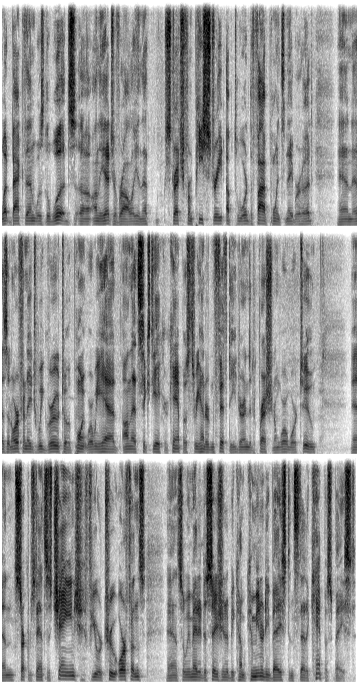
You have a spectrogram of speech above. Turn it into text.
what back then was the woods uh, on the edge of Raleigh, and that stretched from Peace Street up toward the Five Points neighborhood. And as an orphanage, we grew to a point where we had on that 60 acre campus 350 during the Depression and World War II. And circumstances change, fewer true orphans, and so we made a decision to become community based instead of campus based.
